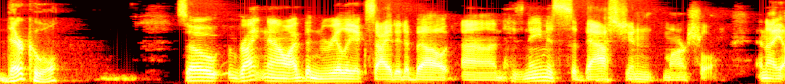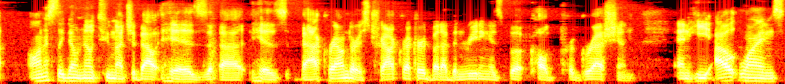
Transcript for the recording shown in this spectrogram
they're cool? So right now, I've been really excited about. Um, his name is Sebastian Marshall, and I honestly don't know too much about his uh, his background or his track record, but I've been reading his book called Progression, and he outlines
